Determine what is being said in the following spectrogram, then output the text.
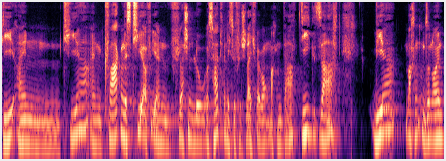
die ein Tier, ein quakendes Tier auf ihren Flaschenlogos hat, wenn ich so viel Schleichwerbung machen darf, die sagt, wir machen unsere neuen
